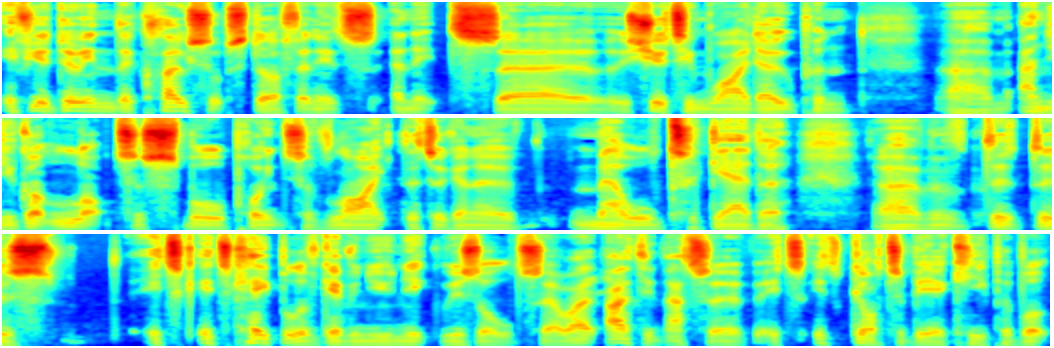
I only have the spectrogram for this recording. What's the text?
if you're doing the close-up stuff and it's and it's uh, shooting wide open, um, and you've got lots of small points of light that are going to meld together, um, there's it's it's capable of giving unique results. So I, I think that's a it's it's got to be a keeper. But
